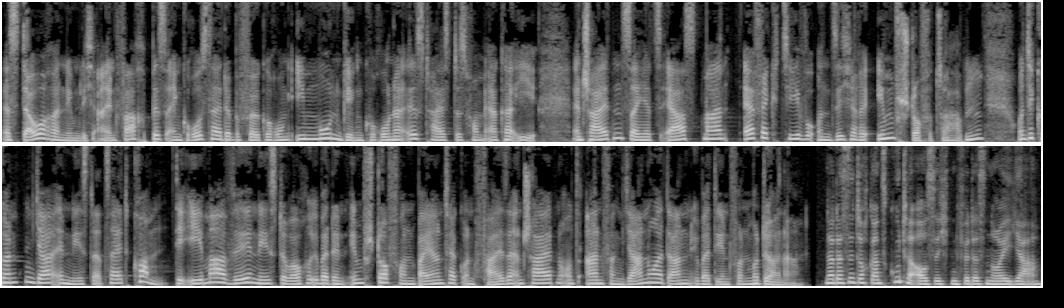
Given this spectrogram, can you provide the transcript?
Es dauere nämlich einfach, bis ein Großteil der Bevölkerung immun gegen Corona ist, heißt es vom RKI. Entscheidend sei jetzt erstmal effektive und sichere Impfstoffe zu haben. Und die könnten ja in nächster Zeit kommen. Die EMA will nächste Woche über den Impfstoff von BioNTech und Pfizer entscheiden und Anfang Januar dann über den von Moderna. Na, das sind doch ganz gute Aussichten für das neue Jahr.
